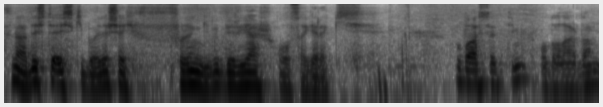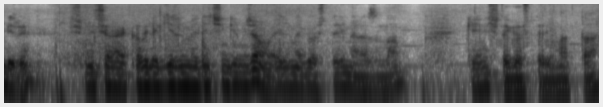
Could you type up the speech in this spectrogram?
Şunlar da işte eski böyle şey fırın gibi bir yer olsa gerek. Bu bahsettiğim odalardan biri. Şimdi içeri ayakkabıyla girilmediği için girmeyeceğim ama elimle göstereyim en azından. Geniş de göstereyim hatta.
